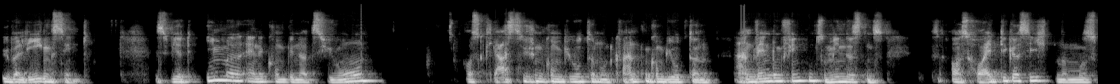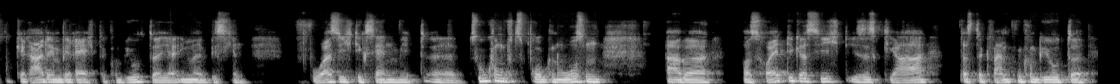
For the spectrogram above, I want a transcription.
überlegen sind. Es wird immer eine Kombination aus klassischen Computern und Quantencomputern Anwendung finden, zumindest aus heutiger Sicht. Man muss gerade im Bereich der Computer ja immer ein bisschen vorsichtig sein mit äh, Zukunftsprognosen. Aber aus heutiger Sicht ist es klar, dass der Quantencomputer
